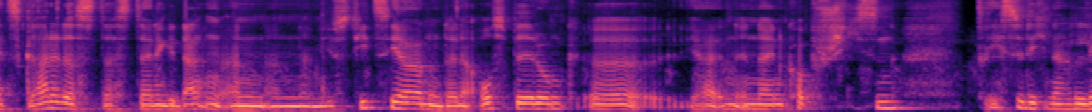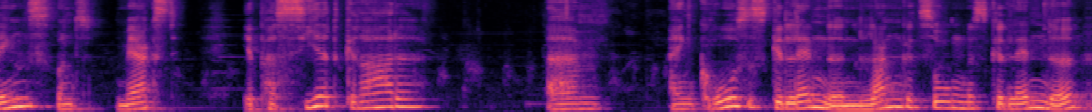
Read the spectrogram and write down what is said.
Als gerade das, das deine Gedanken an, an, an Justitian und deine Ausbildung äh, ja, in, in deinen Kopf schießen, drehst du dich nach links und merkst, ihr passiert gerade ähm, ein großes Gelände, ein langgezogenes Gelände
